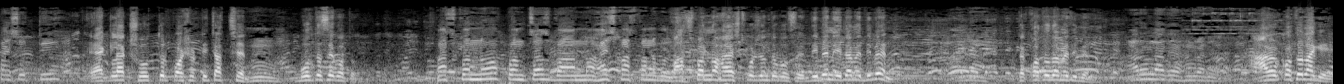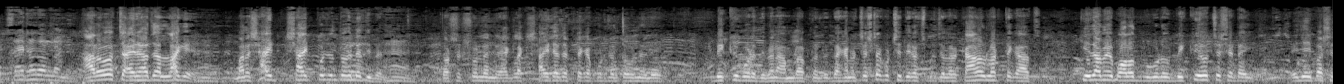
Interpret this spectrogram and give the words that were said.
পঁয়ষট্টি। এক লাখ সত্তর পঁয়ষট্টি চাচ্ছেন। বলতেছে কত? পাঁচপান্ন পঞ্চাশ বাহান্ন হাইস পাঁচপান্ন পাঁচপান্ন হায়েস্ট পর্যন্ত বলছে। দিবেন এই দামে দিবেন? তা কত দামে দিবেন? আরও লাগে আমরা আরও কত লাগে? আরও চার হাজার লাগে? মানে ষাট ষাট পর্যন্ত হলে দিবেন? হ্যাঁ। দর্শক শুনলেন এক লাখ ষাট হাজার টাকা পর্যন্ত হলে বিক্রি করে দেবেন। আমরা আপনাদের দেখানোর চেষ্টা করছি দিনাজপুর জেলার কারোলার থেকে আজ কি দামে বলদ গরু বিক্রি হচ্ছে সেটাই। এই যে এই পাশে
